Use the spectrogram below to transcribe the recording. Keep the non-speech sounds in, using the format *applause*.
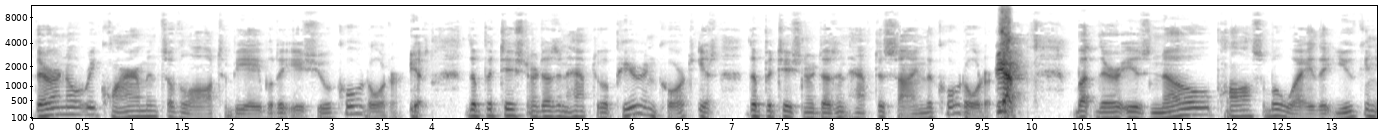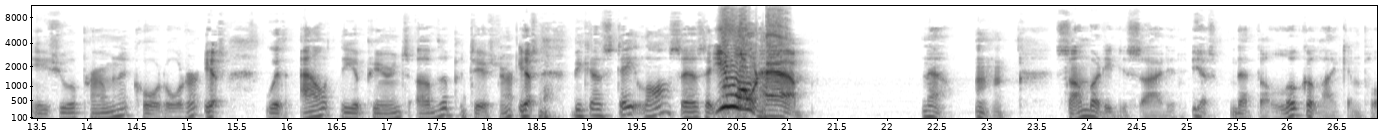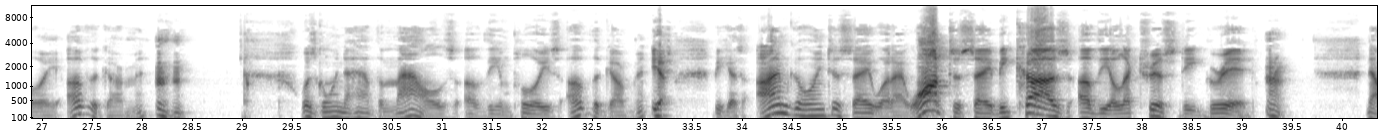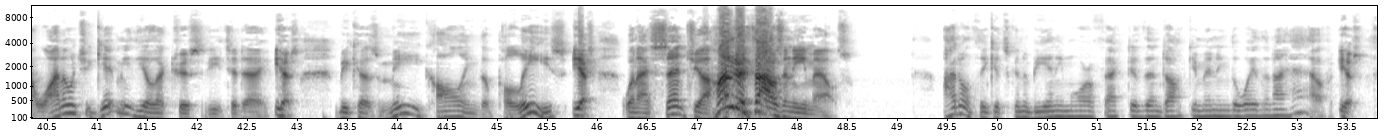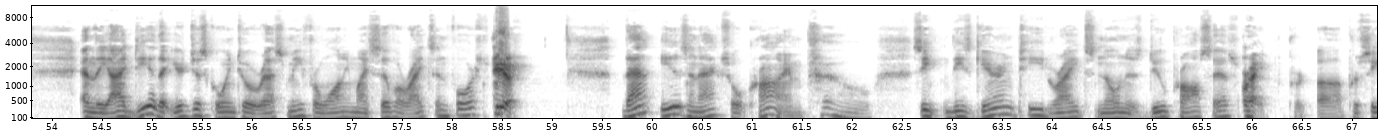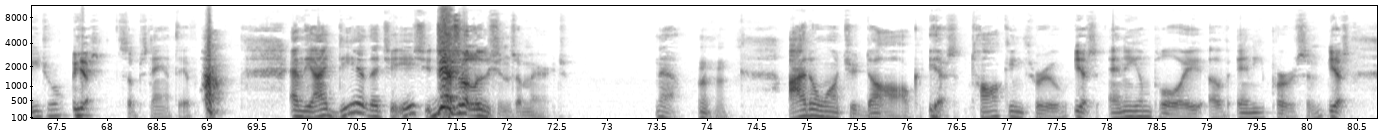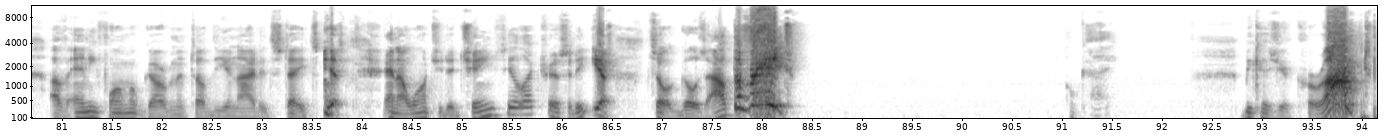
There are no requirements of law to be able to issue a court order. Yes. The petitioner doesn't have to appear in court. Yes. The petitioner doesn't have to sign the court order. Yes. But there is no possible way that you can issue a permanent court order. Yes. Without the appearance of the petitioner. Yes. Because state law says that you won't have. Now, mhm, somebody decided, yes, that the look-alike employee of the government mhm, was going to have the mouths of the employees of the government. Yes, because I'm going to say what I want to say because of the electricity grid. Mm. Now, why don't you get me the electricity today? Yes, because me calling the police, yes, when I sent you a hundred thousand emails, I don't think it's going to be any more effective than documenting the way that I have. Yes. And the idea that you're just going to arrest me for wanting my civil rights enforced? Yes. That is an actual crime. Phew. See, these guaranteed rights known as due process, right, uh, procedural, yes, substantive, *laughs* and the idea that you issue dissolutions of marriage. Now, mhm, I don't want your dog, yes, talking through, yes, any employee of any person, yes, of any form of government of the United States, yes, and I want you to change the electricity, yes, so it goes out the feet. Okay. Because you're corrupt.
